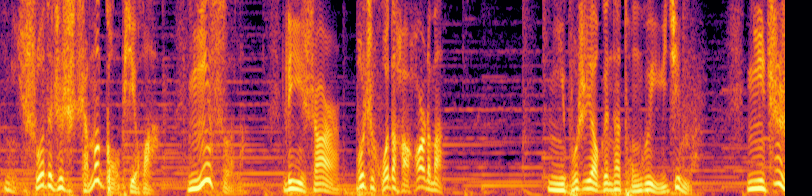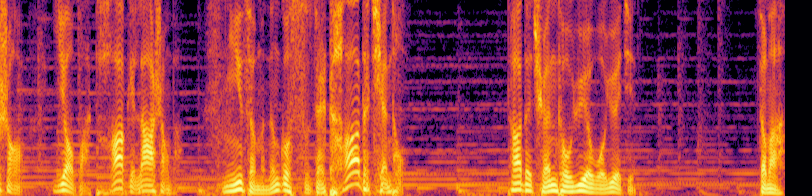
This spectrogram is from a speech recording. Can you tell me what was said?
你说的这是什么狗屁话？你死了，厉十二不是活得好好的吗？你不是要跟他同归于尽吗？你至少要把他给拉上吧？你怎么能够死在他的前头？他的拳头越握越紧。怎么，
